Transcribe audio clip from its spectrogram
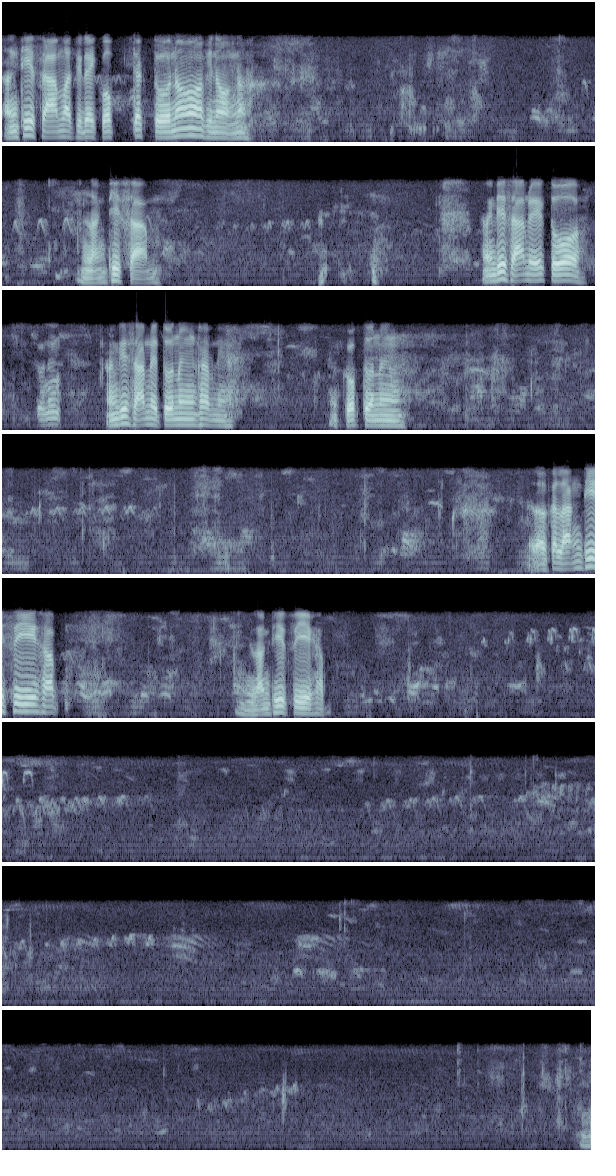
หลังที่สามว่าสิได้กบจักตัวเนาะพี่น้องเนาะ หลังที่สาม หลังที่สามเลยตัว ตัวหนึงหลังที่สามเลยตัวหนึ่งครับเนี่ยกบตัวหนึ่งแล้วก็หลังที่สี่ครับนี่หลังที่สี่ครับ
